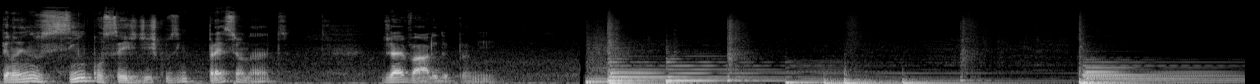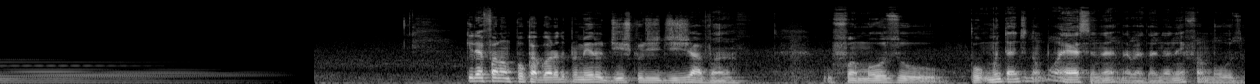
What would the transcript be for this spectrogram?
pelo menos cinco ou seis discos impressionantes, já é válido para mim. Queria falar um pouco agora do primeiro disco de Djavan, o famoso. Muita gente não conhece, né? Na verdade, não é nem famoso.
